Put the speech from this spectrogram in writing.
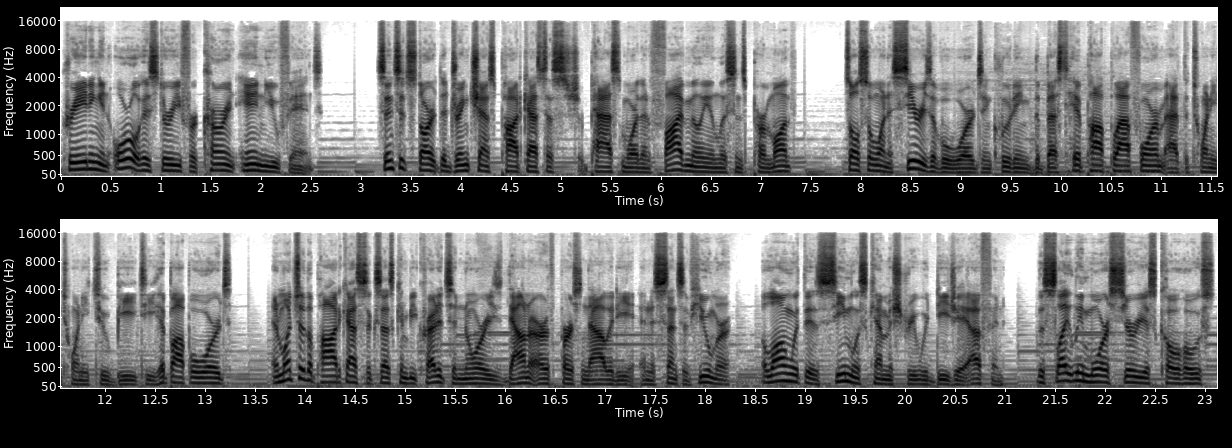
creating an oral history for current and new fans. Since its start, the Drink Champs podcast has surpassed more than 5 million listens per month. It's also won a series of awards, including the Best Hip Hop Platform at the 2022 BET Hip Hop Awards. And much of the podcast's success can be credited to Nori's down to earth personality and his sense of humor, along with his seamless chemistry with DJ Effin, the slightly more serious co host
